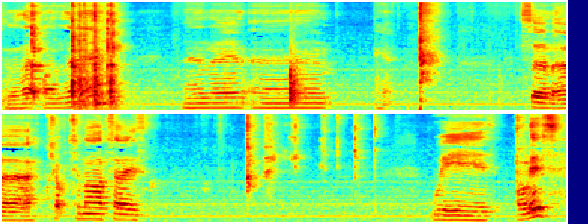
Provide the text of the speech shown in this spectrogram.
So that one there, and then um, yeah, some uh, chopped tomatoes. With olives.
